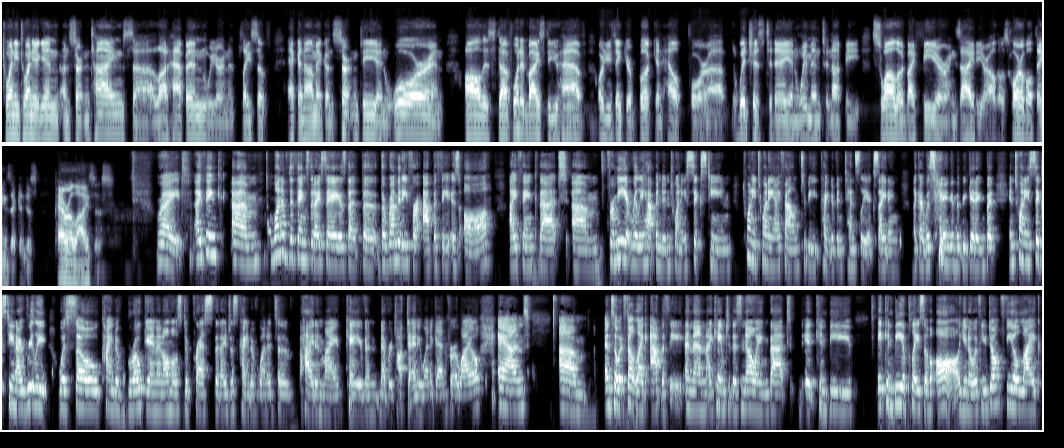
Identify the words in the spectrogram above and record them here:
2020 again, uncertain times. Uh, a lot happened. We are in a place of economic uncertainty and war and all this stuff. What advice do you have, or do you think your book can help for uh, witches today and women to not be swallowed by fear or anxiety or all those horrible things that can just paralyze us? Right. I think um, one of the things that I say is that the the remedy for apathy is awe. I think that um, for me, it really happened in 2016. 2020, I found to be kind of intensely exciting, like I was saying in the beginning. But in 2016, I really was so kind of broken and almost depressed that I just kind of wanted to hide in my cave and never talk to anyone again for a while. And um, and so it felt like apathy. And then i came to this knowing that it can be it can be a place of awe. You know if you don't feel like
